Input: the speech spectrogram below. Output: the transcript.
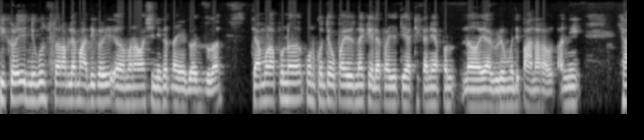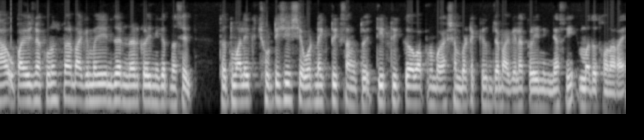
ही कळी निघून सुद्धा आपल्या मादी कळी निघत नाही गळ सुद्धा. त्यामुळे आपण कोणकोणत्या उपाययोजना केल्या पाहिजेत या ठिकाणी आपण या व्हिडिओमध्ये पाहणार आहोत. आणि ह्या उपाययोजना करून सुद्धा बागेमध्ये जर नरकळी निघत नसेल तर तुम्हाला एक छोटीशी शेवटनं एक ट्रिक सांगतोय. ती ट्रिक वापरून बघा शंभर टक्के तुमच्या बागेला कळी निघण्यास ही मदत होणार आहे.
